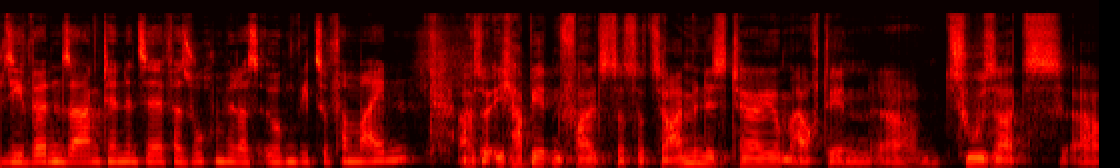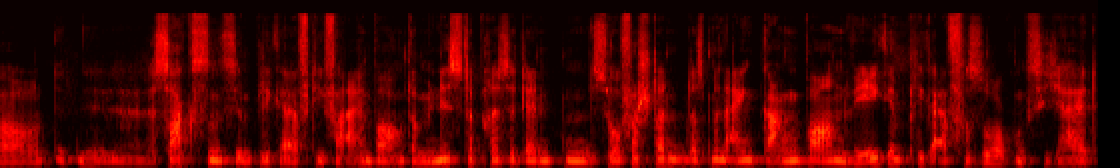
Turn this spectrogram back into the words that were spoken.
Sie würden sagen, tendenziell versuchen wir das irgendwie zu vermeiden? Also ich habe jedenfalls das Sozialministerium, auch den äh, Zusatz äh, Sachsens im Blick auf die Vereinbarung der Ministerpräsidenten so verstanden, dass man einen gangbaren Weg im Blick auf Versorgungssicherheit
